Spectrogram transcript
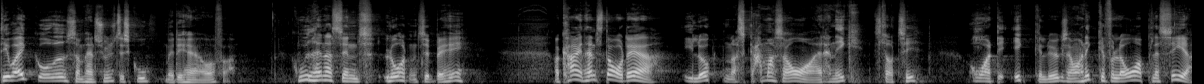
Det var ikke gået, som han synes det skulle med det her offer. Gud han har sendt lorten tilbage og Kain han står der i lugten og skammer sig over, at han ikke slår til. Over at det ikke kan lykkes, og han ikke kan få lov at placere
